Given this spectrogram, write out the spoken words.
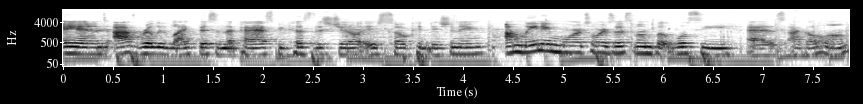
And I've really liked this in the past because this gel is so conditioning. I'm leaning more towards this one, but we'll see as I go along.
